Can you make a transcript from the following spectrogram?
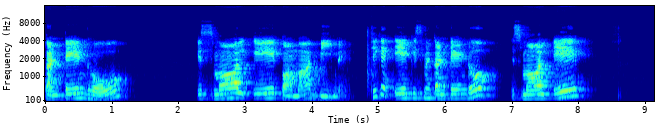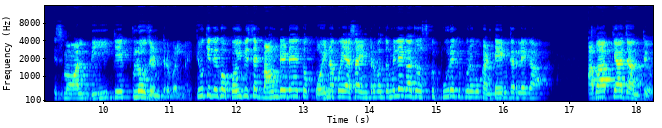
कंटेन्ड हो स्मॉल ए कॉमा बी में। ठीक है? ए किसमें कंटेंड हो? स्मॉल ए स्मॉल बी के क्लोज इंटरवल में। क्योंकि देखो, कोई भी सेट बाउंडेड है तो कोई ना कोई ऐसा इंटरवल तो मिलेगा जो उसको पूरे के पूरे को कंटेन कर लेगा। अब आप क्या जानते हो?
